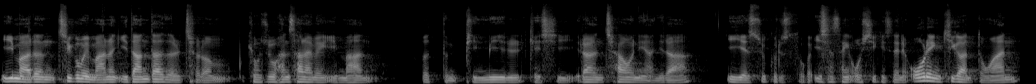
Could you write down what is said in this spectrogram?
이 말은 지금의 많은 이단다들처럼 교주 한 사람에게 임한 어떤 비밀 계시라는 차원이 아니라 이 예수 그리스도가 이 세상에 오시기 전에 오랜 기간 동안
